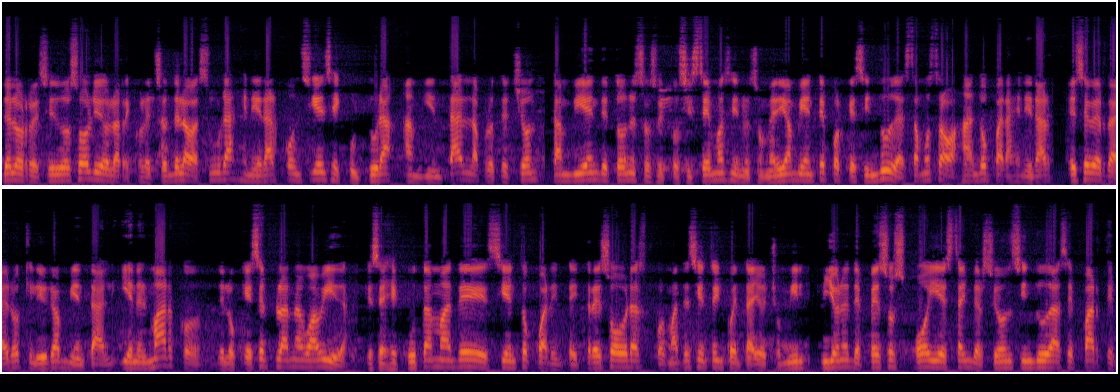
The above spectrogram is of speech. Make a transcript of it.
de los residuos sólidos, la recolección de la basura, generar conciencia y cultura ambiental, la protección también de todos nuestros ecosistemas y de nuestro medio ambiente, porque sin duda estamos trabajando para generar ese verdadero equilibrio ambiental. Y en el marco de lo que es el Plan Agua Vida, que se ejecuta más de 143 obras por más de 158 mil millones de pesos, hoy esta inversión sin duda hace parte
